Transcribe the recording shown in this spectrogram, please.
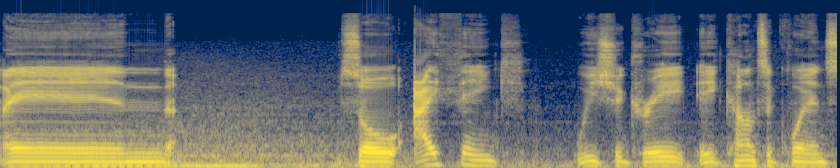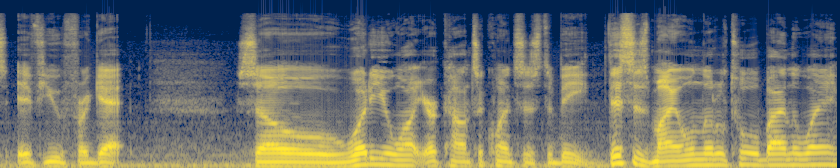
And so I think we should create a consequence if you forget. So, what do you want your consequences to be? This is my own little tool, by the way.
